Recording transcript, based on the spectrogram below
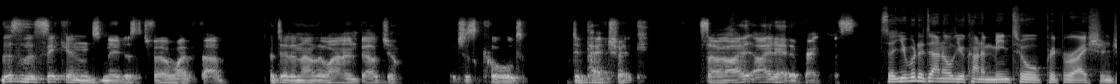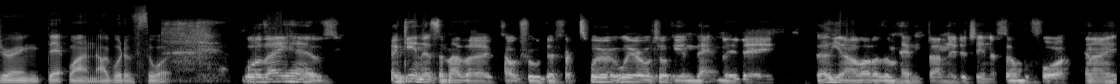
this is the second nudist film I've done. I did another one in Belgium, which is called De Patrick. So I, I'd had a practice. So you would have done all your kind of mental preparation during that one. I would have thought. Well, they have. Again, it's another cultural difference. We're, we're all talking in that movie you know, a lot of them hadn't done nudity in a film before, and I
